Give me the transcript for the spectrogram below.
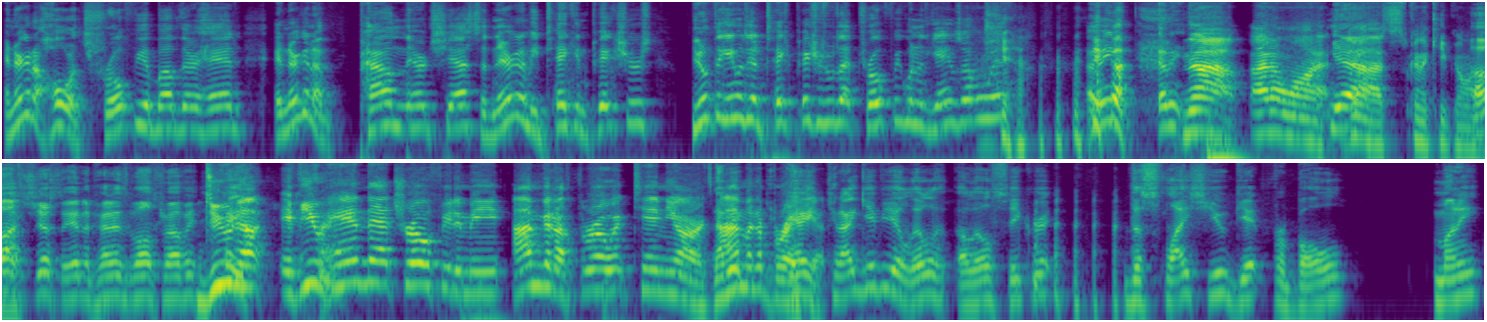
and they're going to hold a trophy above their head and they're going to pound their chest and they're going to be taking pictures. You don't think anyone's going to take pictures with that trophy when the game's over with? I mean, I mean, no, I don't want it. Yeah. no, it's gonna keep going. oh, by. it's just the Independence Bowl trophy. Do Hey, not. If you hand that trophy to me, I'm gonna throw it ten yards. I mean, I'm gonna break it. hey, it. Can I give you a little a little secret? the slice you get for bowl money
